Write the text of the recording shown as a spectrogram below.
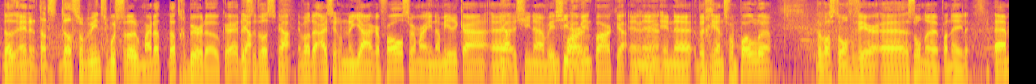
Dat, hè, dat, dat, dat is op winst moesten doen. Maar dat, dat gebeurde ook. Hè. Dus Ja, dat was, ja. En we hadden uitzicht op Niagara Falls, zeg maar, in Amerika. eh, Ja. China, Windpark. China Windpark, ja. En, En, eh, in de grens van Polen. Dat was het ongeveer zonnepanelen. Ehm,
